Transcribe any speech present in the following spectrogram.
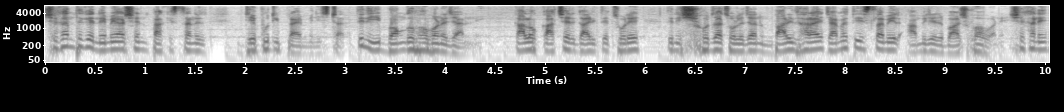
সেখান থেকে নেমে আসেন পাকিস্তানের ডেপুটি প্রাইম মিনিস্টার। তিনি বঙ্গভবনে যাননি। কালো কাচের গাড়িতে চড়ে তিনি সোজা চলে যান বাড়িধারায় জামায়াতে ইসলামের আমিরের বাসভবনে। সেখানে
